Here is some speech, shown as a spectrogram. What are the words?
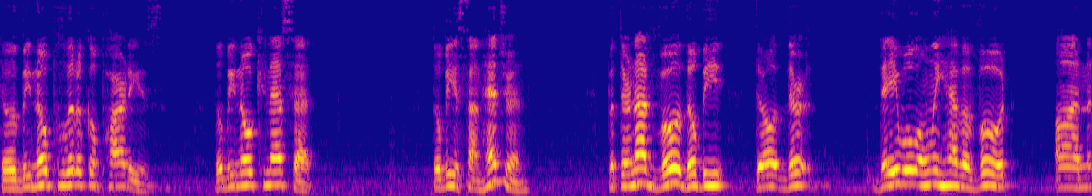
There will be no political parties. There'll be no Knesset. There'll be a Sanhedrin, but they're not vote. They'll be they're, they're they will only have a vote on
